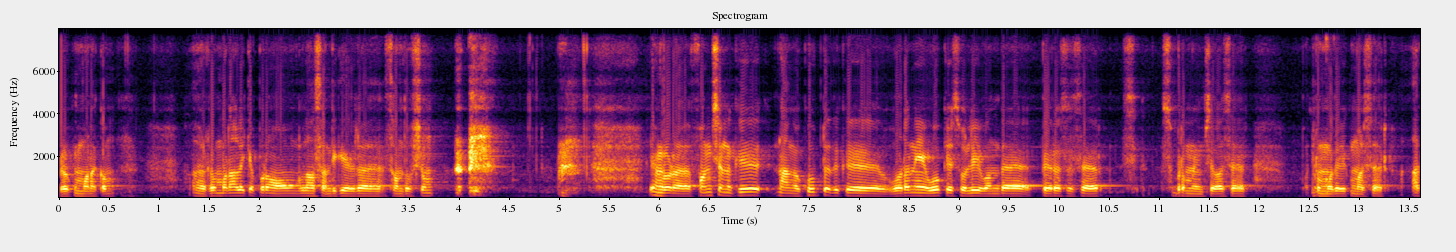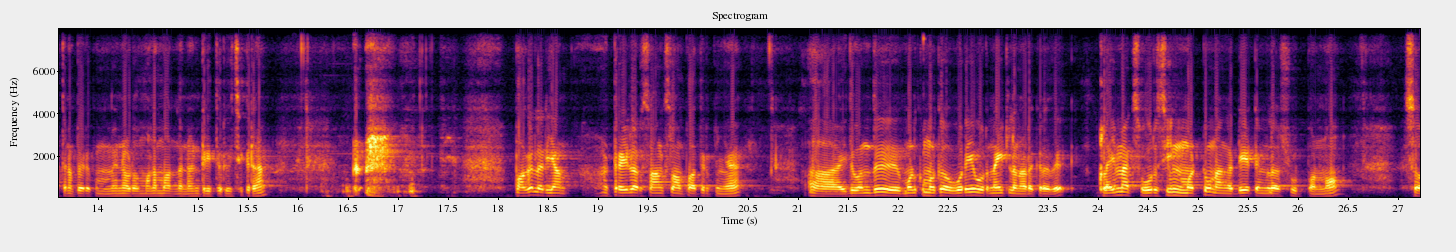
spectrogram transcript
அனைவருக்கும் வணக்கம். ரொம்ப நாளைக்கு அப்புறம் அவங்களாம் சந்திக்கிறதுல சந்தோஷம். எங்களோட ஃபங்க்ஷனுக்கு நாங்கள் கூப்பிட்டதுக்கு உடனே ஓகே சொல்லி வந்த பேரரசு சார் சுப்பிரமணியம் சிவா சார் மற்றும் உதயகுமார் சார் அத்தனை பேருக்கும் என்னோட மனமார்ந்த நன்றி தெரிவிச்சுக்கிறேன். பகலரியான் ட்ரெய்லர் சாங்ஸ்லாம் பார்த்துருப்பீங்க. இது வந்து முழுக்க முழுக்க ஒரே ஒரு நைட்டில் நடக்கிறது. கிளைமேக்ஸ் ஒரு சீன் மட்டும் நாங்கள் டே டைமில் ஷூட் பண்ணோம். ஸோ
